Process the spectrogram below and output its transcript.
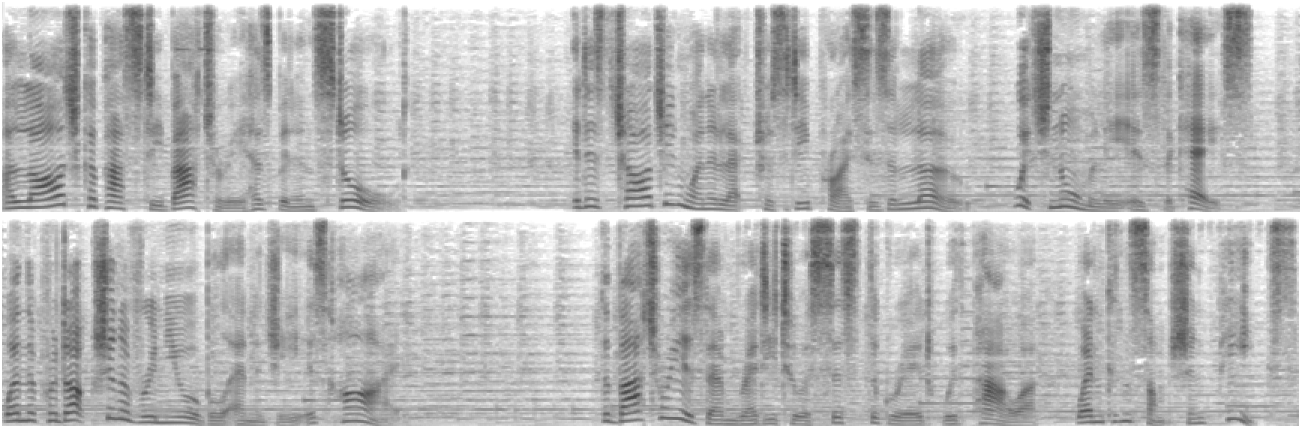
a large capacity battery has been installed. It is charging when electricity prices are low, which normally is the case, when the production of renewable energy is high. The battery is then ready to assist the grid with power when consumption peaks.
